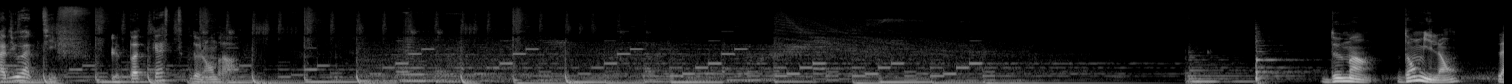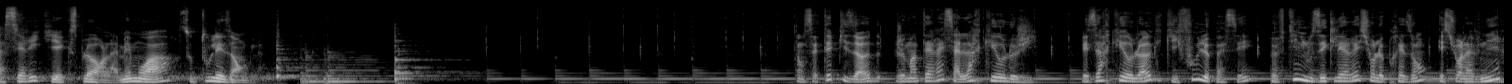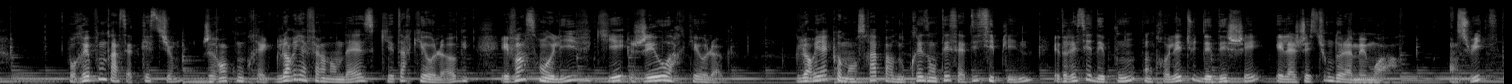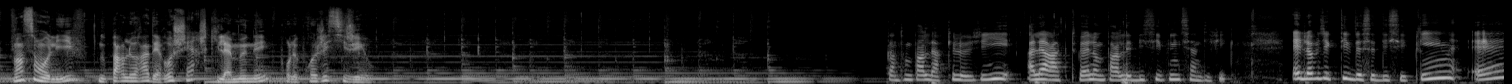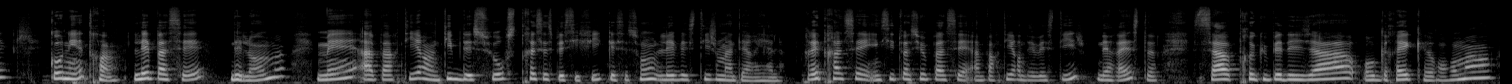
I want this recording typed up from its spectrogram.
Radioactif, le podcast de l'Andra. Demain, dans mille ans, la série qui explore la mémoire sous tous les angles. Dans cet épisode, je m'intéresse à l'archéologie. Les archéologues qui fouillent le passé peuvent-ils nous éclairer sur le présent et sur l'avenir? Pour répondre à cette question, j'ai rencontré Gloria Fernandez qui est archéologue et Vincent Olive qui est géoarchéologue. Gloria commencera par nous présenter sa discipline et dresser des ponts entre l'étude des déchets et la gestion de la mémoire. Ensuite, Vincent Olive nous parlera des recherches qu'il a menées pour le projet CIGEO. Quand on parle d'archéologie, à l'heure actuelle, on parle de disciplines scientifiques. Et l'objectif de cette discipline est connaître les passés de l'homme, mais à partir d'un type de sources très spécifiques, et ce sont les vestiges matériels. Retracer une situation passée à partir des vestiges, des restes, ça préoccupait déjà aux Grecs et aux Romains,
